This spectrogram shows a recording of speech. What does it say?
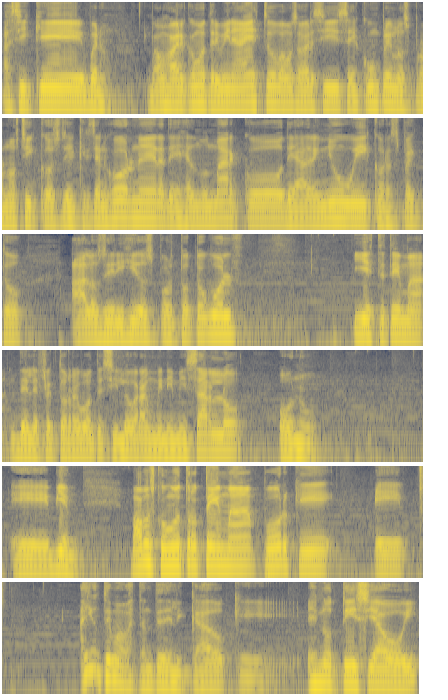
Así que bueno, vamos a ver cómo termina esto. Vamos a ver si se cumplen los pronósticos de Christian Horner, de Helmut Marko, de Adrian Newey con respecto a los dirigidos por Toto Wolf. Y este tema del efecto rebote, si logran minimizarlo o no. Eh, bien, vamos con otro tema porque eh, hay un tema bastante delicado que es noticia hoy.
